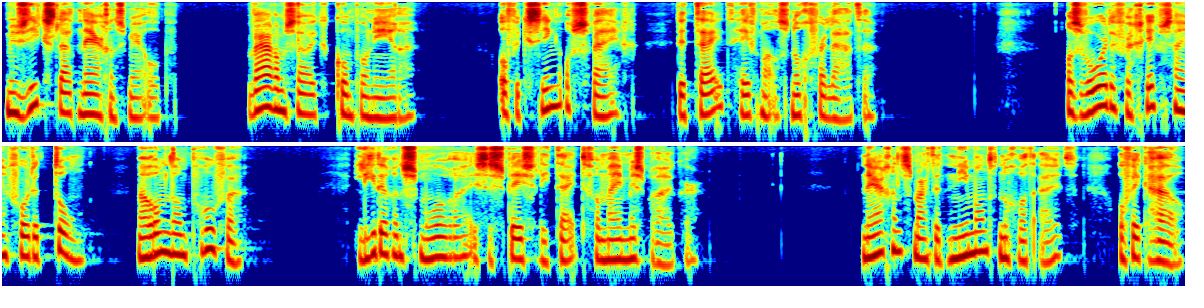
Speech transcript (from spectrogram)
Muziek slaat nergens meer op. Waarom zou ik componeren? Of ik zing of zwijg, de tijd heeft me alsnog verlaten. Als woorden vergif zijn voor de tong, waarom dan proeven? Liederen smoren is de specialiteit van mijn misbruiker. Nergens maakt het niemand nog wat uit of ik huil,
